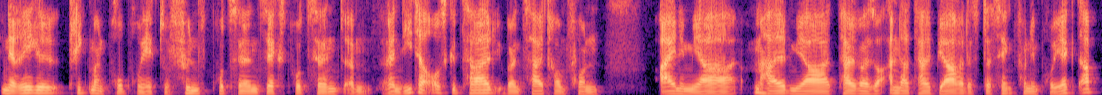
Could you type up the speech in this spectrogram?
In der Regel kriegt man pro Projekt so 5%, 6% ähm, Rendite ausgezahlt über einen Zeitraum von einem Jahr, einem halben Jahr, teilweise anderthalb Jahre. Das, das hängt von dem Projekt ab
